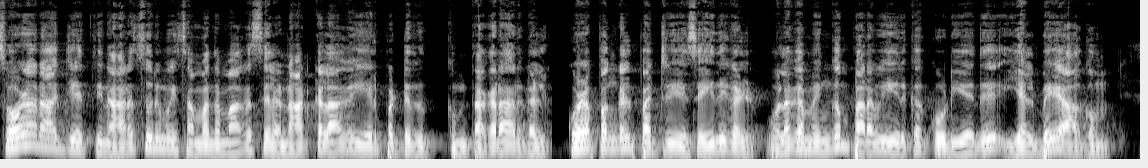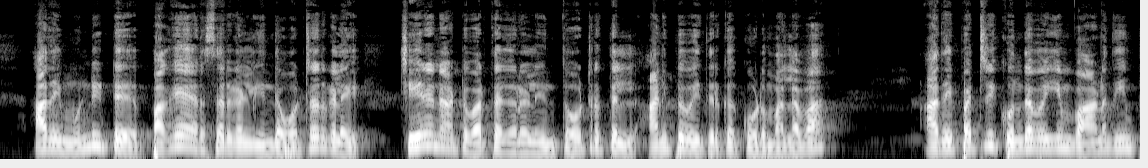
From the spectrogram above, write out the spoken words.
சோழ ராஜ்யத்தின் அரசுரிமை சம்பந்தமாக சில நாட்களாக ஏற்பட்டிருக்கும் தகராறுகள் குழப்பங்கள் பற்றிய செய்திகள் உலகமெங்கும் பரவி இருக்கக்கூடியது இயல்பே ஆகும். அதை முன்னிட்டு பகை அரசர்கள் இந்த ஒற்றர்களை சீன நாட்டு வர்த்தகர்களின் தோற்றத்தில் அனுப்பி வைத்திருக்க கூடும் அல்லவா? அதை பற்றி குந்தவையும் வானதியும்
